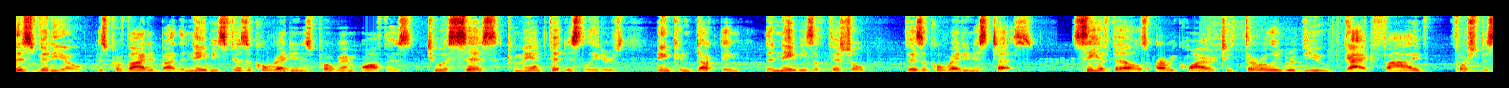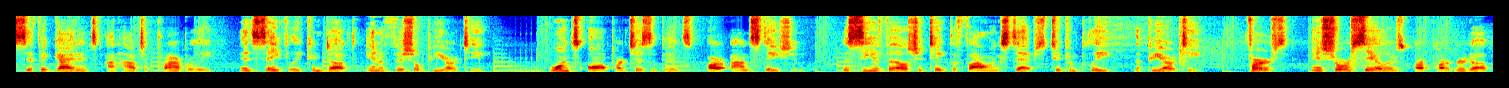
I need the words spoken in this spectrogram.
This video is provided by the Navy's Physical Readiness Program Office to assist command fitness leaders in conducting the Navy's official physical readiness tests. CFLs are required to thoroughly review Guide 5 for specific guidance on how to properly and safely conduct an official PRT. Once all participants are on station, the CFL should take the following steps to complete the PRT. First, ensure sailors are partnered up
